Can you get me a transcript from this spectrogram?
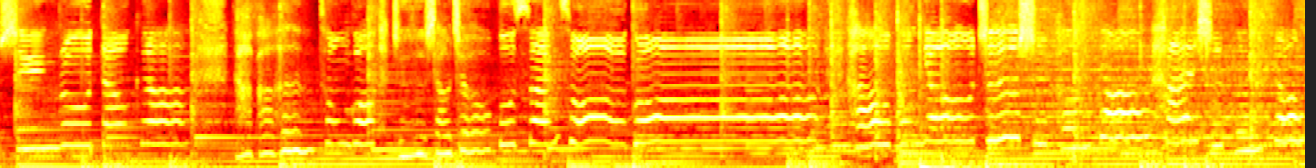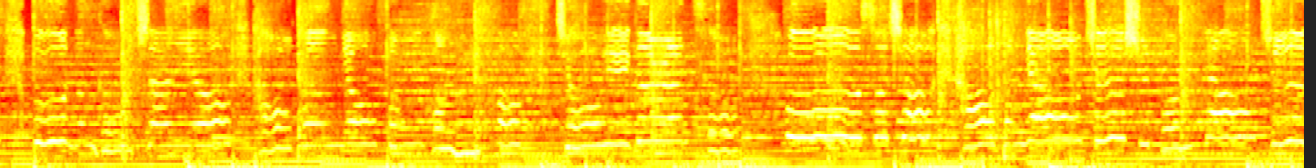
心如刀割。哪怕很痛过，至少就不算错过。好朋友只是朋友，还是朋友，不能够占有。好朋友疯狂以后，就一个人走，无所求。好朋友只是朋友，只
